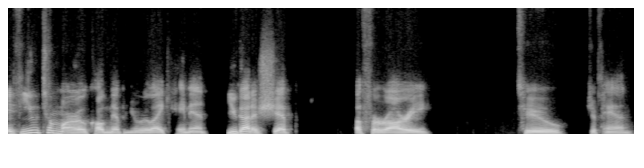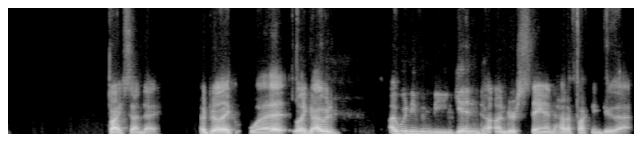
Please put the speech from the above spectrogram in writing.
if you tomorrow called me up and you were like, "Hey, man, you got to ship a Ferrari to Japan by Sunday," I'd be like, "What?" Like, I would, I wouldn't even begin to understand how to fucking do that.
